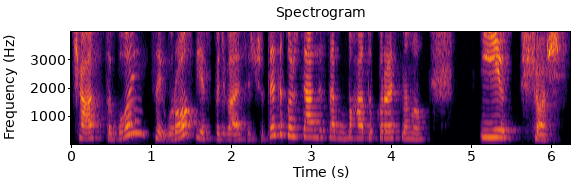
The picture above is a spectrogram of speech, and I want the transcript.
час з тобою, цей урок. Я сподіваюся, що ти також взяв для себе багато корисного. І що ж,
